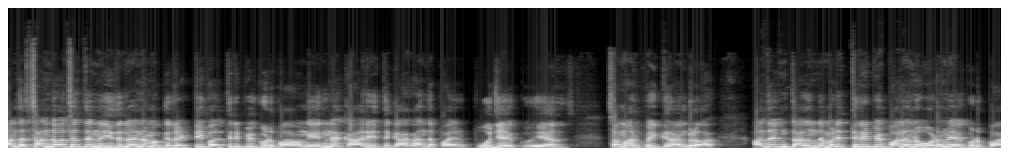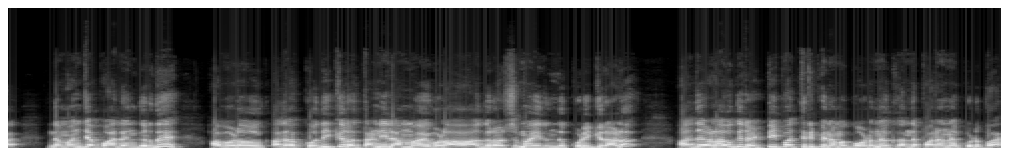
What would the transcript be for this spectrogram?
அந்த சந்தோஷத்தின் இதில் நமக்கு ரெட்டிப்பாக திருப்பி கொடுப்போம் அவங்க என்ன காரியத்துக்காக அந்த ப- பூஜையை சமர்ப்பிக்கிறாங்களோ அதுக்கு தகுந்த மாதிரி திருப்பி பலனை உடனே கொடுப்பா இந்த மஞ்சப்பாலுங்கிறது அவ்வளோ அதாவது கொதிக்கிற தண்ணியில் அம்மா எவ்வளோ ஆக்ரோஷமாக இருந்து குளிக்கிறாலும் அது அளவுக்கு ரெட்டிப்பாக திருப்பி நமக்கு உடனே அந்த பலனை கொடுப்பா.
